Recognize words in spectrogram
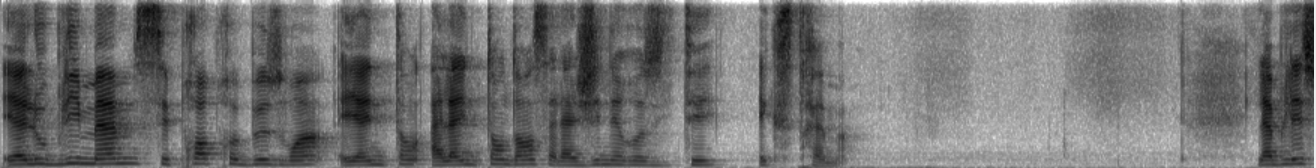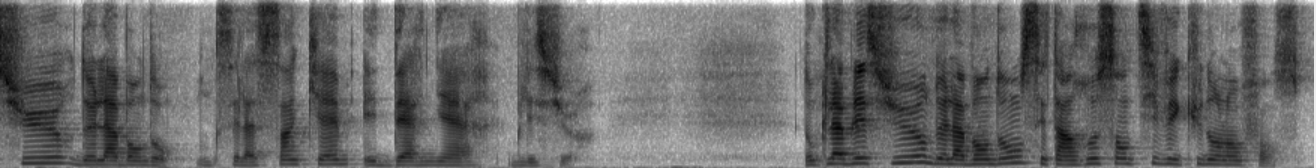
Et elle oublie même ses propres besoins et elle a une tendance à la générosité extrême. La blessure de l'abandon. Donc c'est la cinquième et dernière blessure. Donc la blessure de l'abandon, c'est un ressenti vécu dans l'enfance,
